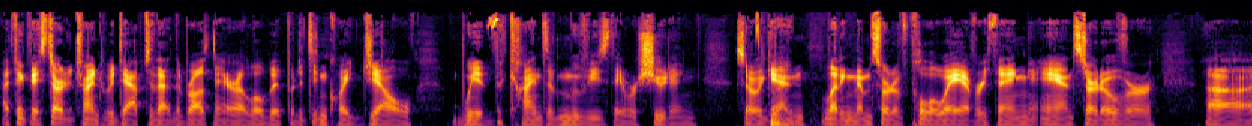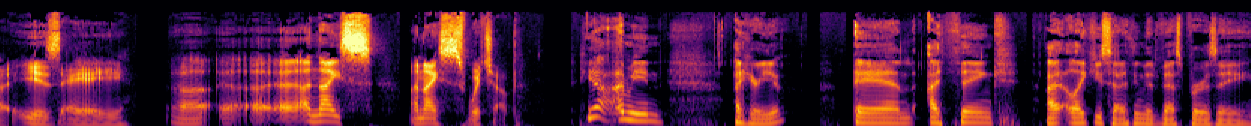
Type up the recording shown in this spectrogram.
I think they started trying to adapt to that in the Brosnan era a little bit, but it didn't quite gel with the kinds of movies they were shooting. So again, letting them sort of pull away everything and start over uh, is a, uh, a a nice a nice switch up. Yeah. I mean, I hear you. And I think, I, like you said, I think that Vesper is a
